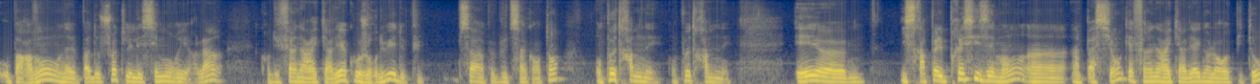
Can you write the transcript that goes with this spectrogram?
Auparavant, on n'avait pas d'autre choix que les laisser mourir. Là, quand tu fais un arrêt cardiaque aujourd'hui, et depuis ça un peu plus de 50 ans, on peut te ramener, on peut te ramener. Euh, il se rappelle précisément un, patient qui a fait un arrêt cardiaque dans leur, hôpital,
